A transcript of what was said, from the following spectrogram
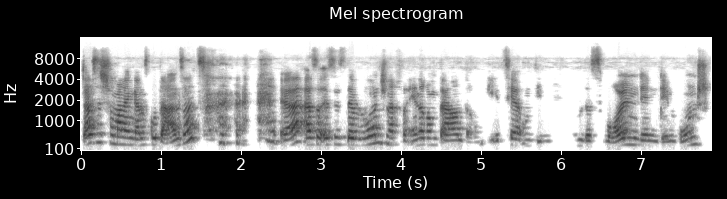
Das ist schon mal ein ganz guter Ansatz. ja, also es ist der Wunsch nach Veränderung da und darum geht's ja um die um das Wollen, den, den Wunsch,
